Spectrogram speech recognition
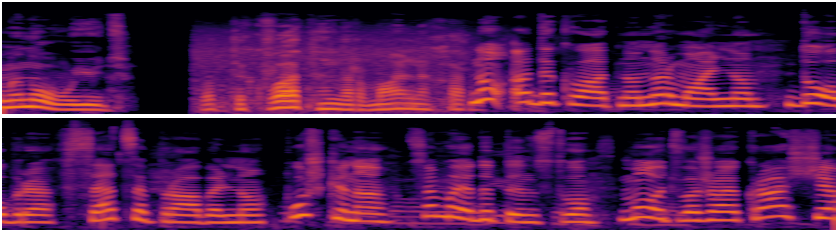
перейменовують. Адекватно, нормально, хорошо. Ну, адекватно, нормально, добре, все це правильно. Пушкіна це моє дитинство. Молодь вважає краще,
